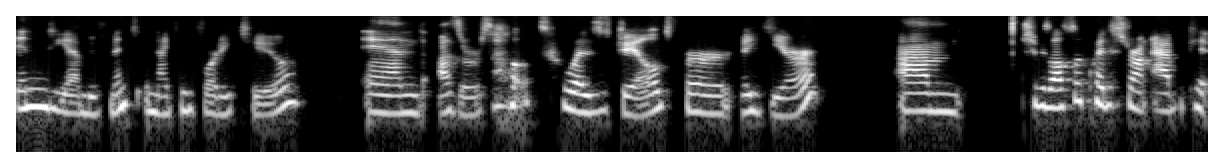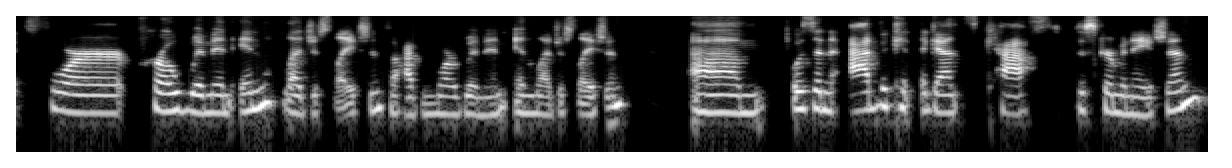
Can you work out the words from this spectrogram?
India movement in 1942 and as a result was jailed for a year. Um, she was also quite a strong advocate for pro women in legislation, so having more women in legislation. Um, was an advocate against caste discrimination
